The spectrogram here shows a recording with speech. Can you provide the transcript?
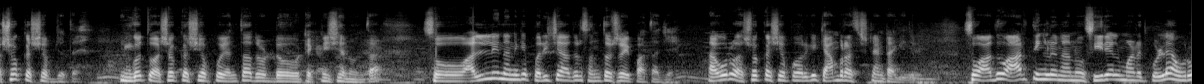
ಅಶೋಕ್ ಕಶ್ಯಪ್ ಜೊತೆ. ನಿಮ್ಗೆ ಗೊತ್ತು, ಅಶೋಕ್ ಕಶ್ಯಪ್ ಎಂಥ ದೊಡ್ಡ ಟೆಕ್ನಿಷಿಯನ್ ಅಂತ. ಸೊ ಅಲ್ಲಿ ನನಗೆ ಪರಿಚಯ ಆದರೂ ಸಂತೋಷ್ ರೈ ಪಾತಾಜೆ. ಅವರು ಅಶೋಕ್ ಕಶ್ಯಪ್ ಅವರಿಗೆ ಕ್ಯಾಮ್ರಾ ಅಸಿಸ್ಟೆಂಟ್ ಆಗಿದ್ದರು ಸೊ ಅದು ಆರು ತಿಂಗಳು ನಾನು ಸೀರಿಯಲ್ ಮಾಡಿದ ಕೂಡಲೇ ಅವರು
